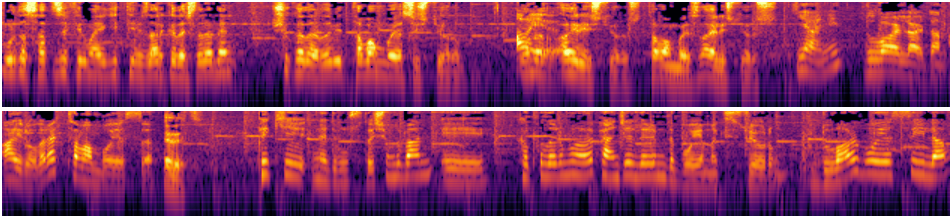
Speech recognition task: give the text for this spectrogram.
Burada satıcı firmaya gittiğimiz arkadaşlara ben şu kadar da bir tavan boyası istiyorum. Onu Ayrı. ayrı istiyoruz. Tavan boyasını ayrı istiyoruz. Yani duvarlardan ayrı olarak tavan boyası. Evet. Peki Nedim Usta şimdi ben e, kapılarımı ve pencerelerimi de boyamak istiyorum. Duvar boyasıyla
